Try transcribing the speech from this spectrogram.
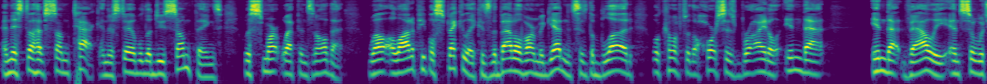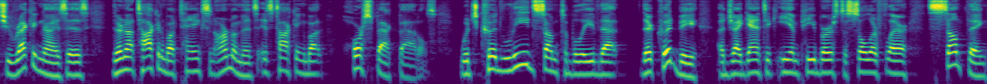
and they still have some tech and they're still able to do some things with smart weapons and all that. Well, a lot of people speculate because the Battle of Armageddon, it says the blood will come up to the horse's bridle in that in that valley. And so what you recognize is they're not talking about tanks and armaments, it's talking about horseback battles, which could lead some to believe that there could be a gigantic EMP burst, a solar flare, something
